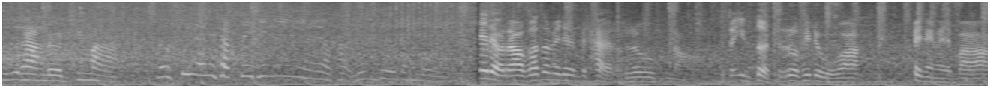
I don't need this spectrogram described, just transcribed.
นี่คือทางเดินที่มาแล้วสิอันนี้แท็กซี่ที่นี่ไงอยากถ่ายรูปด้วยจังเลยเดี๋ยวเราก็จะไปเดินไปถ่ายรูปเนาะเดี๋ยวจะอินเสิร์ตรูปให้ดูว่าเป็นยังไงบ้าง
